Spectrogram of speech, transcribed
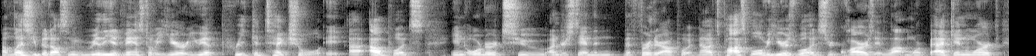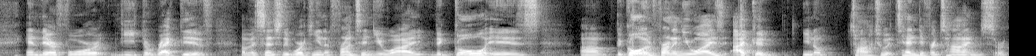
unless you build out something really advanced over here, you have pre-contextual uh, outputs in order to understand the, the further output. Now, it's possible over here as well. It just requires a lot more back-end work, and therefore the directive of essentially working in the front-end UI, the goal is um, the goal in front-end UI is I could you know, talk to it 10 different times or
